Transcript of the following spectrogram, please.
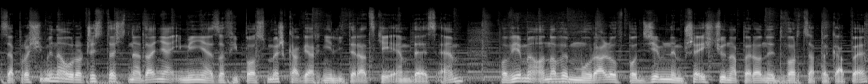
zaprosimy na uroczystość nadania imienia Zofii Posmysz kawiarni literackiej MDSM, powiemy o nowym muralu w podziemnym przejściu na perony dworca PKP,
